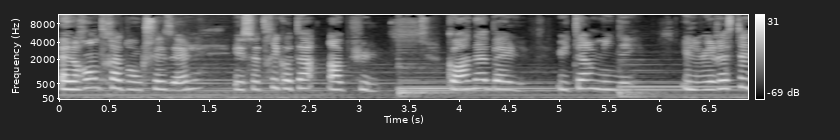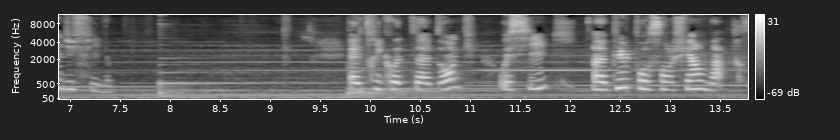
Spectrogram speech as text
Elle rentra donc chez elle et se tricota un pull. Quand Annabelle eut terminé, il lui restait du fil. Elle tricota donc aussi un pull pour son chien Mars.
